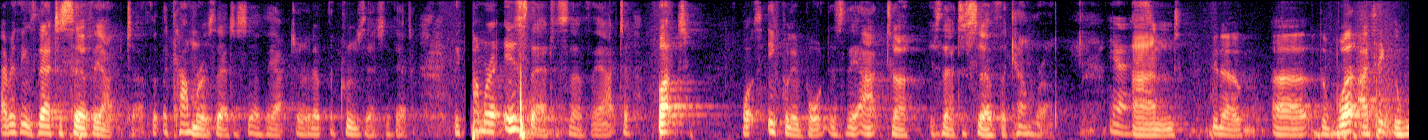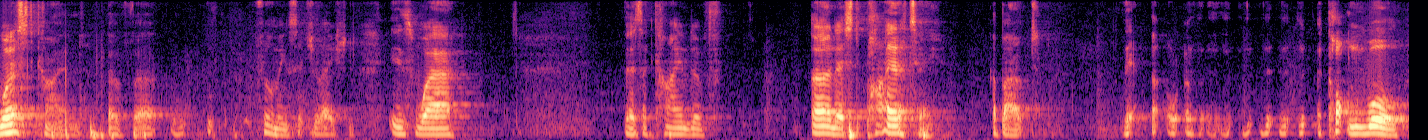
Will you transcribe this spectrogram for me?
everything's there to serve the actor, that the camera is there to serve the actor, and the crew's there to serve the actor. The camera is there to serve the actor, but what's equally important is the actor is there to serve the camera. Yes. And you know, uh, the wor- I think the worst kind of uh, filming situation is where there's a kind of earnest piety about the, uh, uh, the, the, the cotton wool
